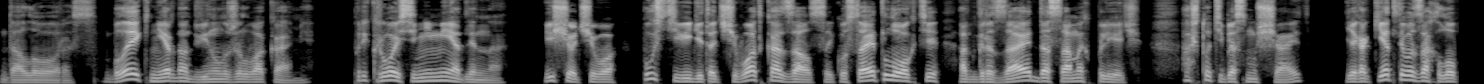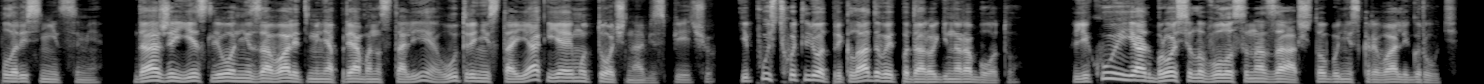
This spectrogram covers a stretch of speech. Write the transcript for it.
Долорес. Блейк нервно двинул желваками. «Прикройся немедленно!» «Еще чего. Пусть видит, от чего отказался, и кусает локти, отгрызает до самых плеч. А что тебя смущает?» Я кокетливо захлопала ресницами. Даже если он не завалит меня прямо на столе, утренний стояк я ему точно обеспечу. И пусть хоть лед прикладывает по дороге на работу. Ликуя, я отбросила волосы назад, чтобы не скрывали грудь.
